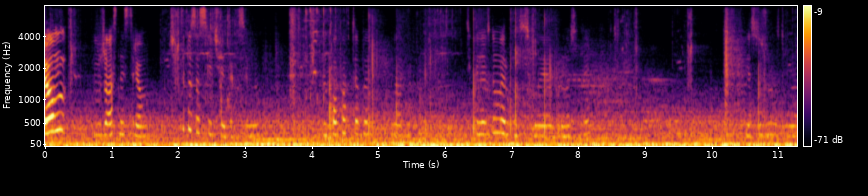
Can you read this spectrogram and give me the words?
Стрьом. Ужасний стрьом. Чого тебе засвічує так сильно? Ну, попа в тебе норм. Тільки не вздумай рухатись, коли я оберну собі. Я слежу за тобою.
